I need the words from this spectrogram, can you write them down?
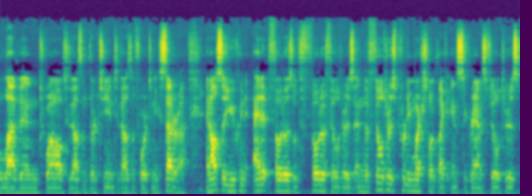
11, 12, 2013, 2014, etc. And also you can edit photos with photo filters and the filters pretty much look like Instagram's filters,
